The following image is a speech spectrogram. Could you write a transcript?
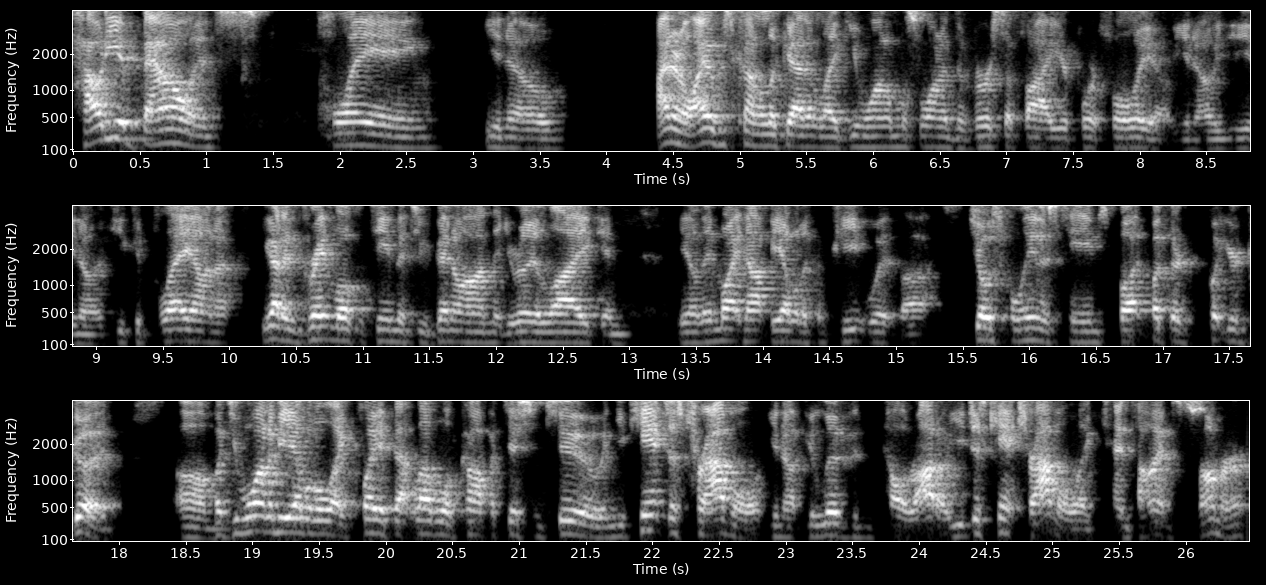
how do you balance playing? You know, I don't know. I always kind of look at it like you want almost want to diversify your portfolio. You know, you know, if you could play on a, you got a great local team that you've been on that you really like, and you know they might not be able to compete with uh, Joe Spallina's teams, but but they're but you're good. Um, but you want to be able to like play at that level of competition too, and you can't just travel. You know, if you live in Colorado, you just can't travel like ten times a summer.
